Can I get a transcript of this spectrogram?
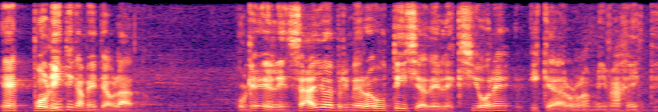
es políticamente hablando. Porque el ensayo de primero de justicia de elecciones y quedaron las mismas gente.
